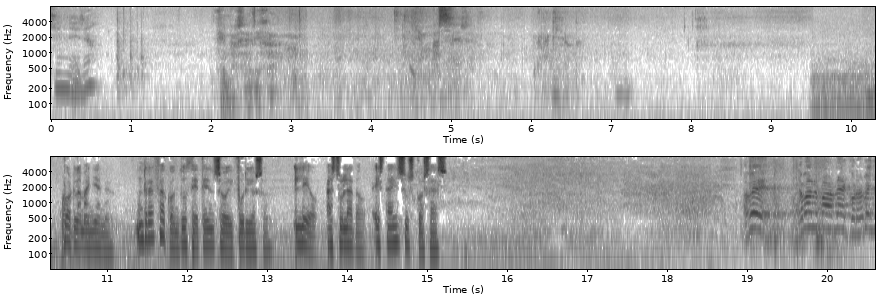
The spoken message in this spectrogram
¿Quién era? ¿Quién va a ser, hija? ¿Quién va a ser? Ven aquí, anda. Por la mañana, Rafa conduce tenso y furioso. Leo, a su lado, está en sus cosas. ver, levade máis nécoras, veña,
